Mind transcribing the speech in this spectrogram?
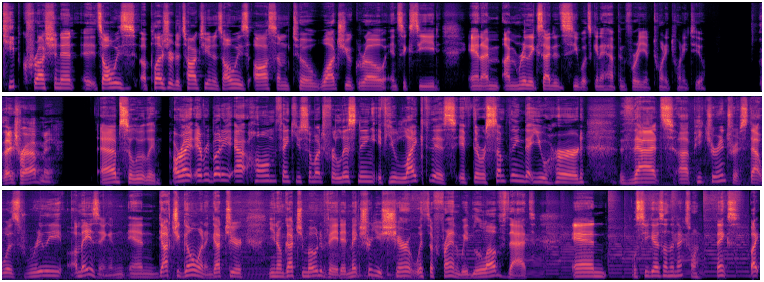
Keep crushing it. It's always a pleasure to talk to you, and it's always awesome to watch you grow and succeed. And I'm I'm really excited to see what's going to happen for you in 2022. Thanks for having me. Absolutely. All right, everybody at home, thank you so much for listening. If you liked this, if there was something that you heard that uh, piqued your interest, that was really amazing and, and got you going and got your, you know, got you motivated, make sure you share it with a friend. We'd love that. And we'll see you guys on the next one. Thanks. Bye.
